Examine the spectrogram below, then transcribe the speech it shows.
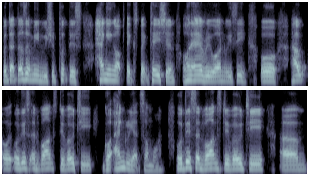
but that doesn't mean we should put this hanging up expectation on everyone we see or how or, or this advanced devotee got angry at someone or this advanced devotee um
